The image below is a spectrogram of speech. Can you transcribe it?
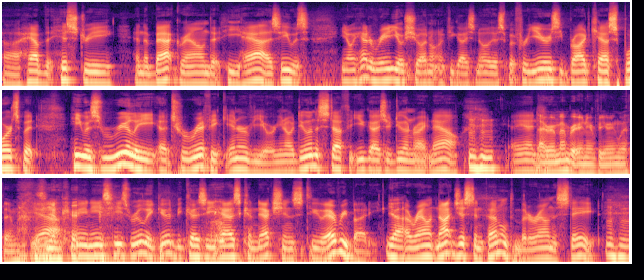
uh, have the history and the background that he has. He was, you know, he had a radio show. I don't know if you guys know this, but for years he broadcast sports, but he was really a terrific interviewer. You know, doing the stuff that you guys are doing right now, Mm-hmm. and I remember interviewing with him when I was yeah, younger. I mean he's he's really good because he has connections to everybody Yeah. around, not just in Pendleton but around the state, Mm-hmm.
